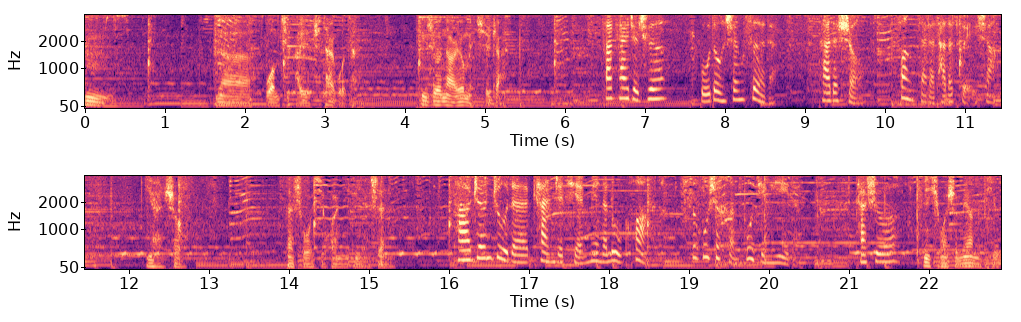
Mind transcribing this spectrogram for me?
嗯，那我们去凯悦吃泰国菜，听说那儿有美食展。”他开着车，不动声色的，他的手放在了他的腿上。你很瘦，但是我喜欢你的眼神。他专注地看着前面的路况，似乎是很不经意的。他说。你喜欢什么样的体位？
